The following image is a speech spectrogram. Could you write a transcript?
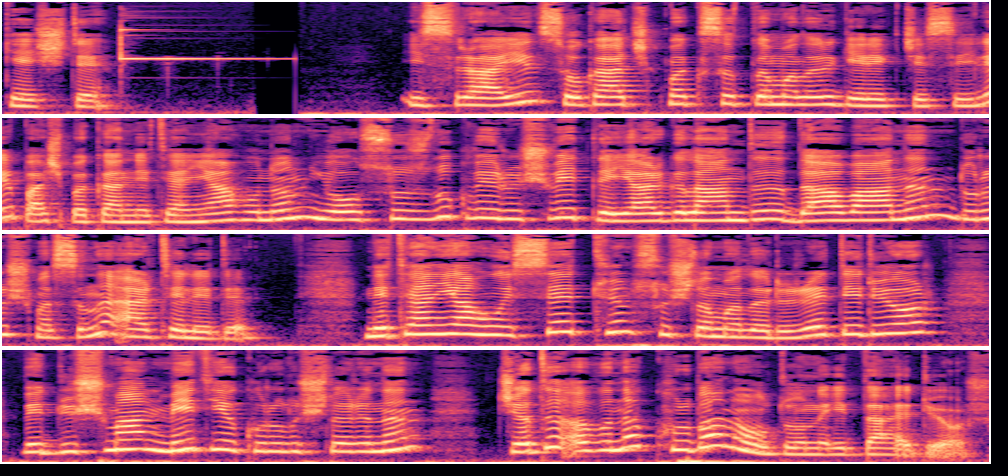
geçti. İsrail sokağa çıkma kısıtlamaları gerekçesiyle Başbakan Netanyahu'nun yolsuzluk ve rüşvetle yargılandığı davanın duruşmasını erteledi. Netanyahu ise tüm suçlamaları reddediyor ve düşman medya kuruluşlarının cadı avına kurban olduğunu iddia ediyor.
